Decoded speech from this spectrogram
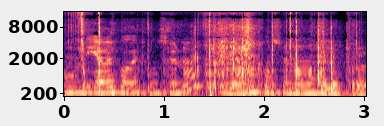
un día dejó de funcionar y ya no funcionó más el scroll.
